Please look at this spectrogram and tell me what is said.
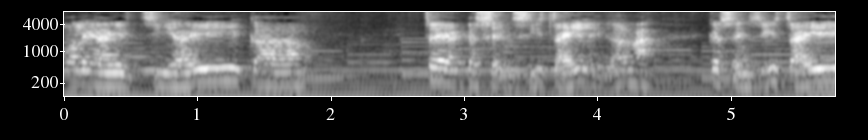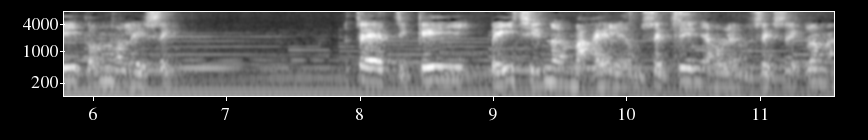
我哋係住喺個即係個城市仔嚟噶嘛，個城市仔咁我哋食即係自己俾錢去買糧食先有糧食食啦嘛。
